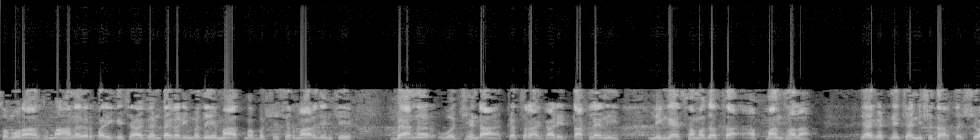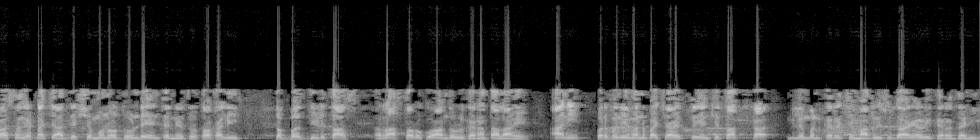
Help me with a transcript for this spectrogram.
समोर आज महानगरपालिकेच्या घंटागाडीमध्ये महात्मा बसवेश्वर महाराजांचे बॅनर व झेंडा कचरा गाडीत टाकल्याने लिंगायत समाजाचा अपमान झाला. या घटनेच्या निषेधार्थ शिवा संघटनाचे अध्यक्ष मनोहर धोंडे यांच्या नेतृत्वाखाली तब्बल दीड तास रास्ता रोको आंदोलन करण्यात आलं आहे. आणि परभणी मनपाचे आयुक्त यांचे तात्काळ निलंबन करण्याची मागणी सुद्धा यावेळी करण्यात आली.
